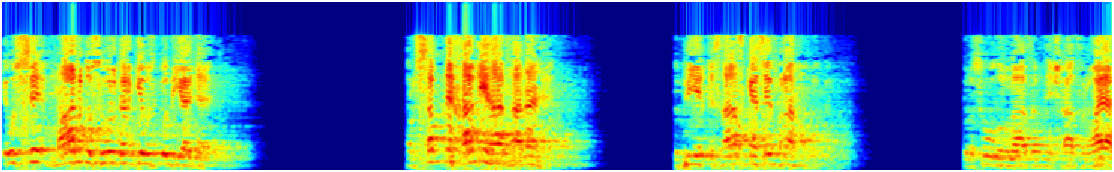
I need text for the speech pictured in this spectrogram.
کہ اس سے مال وصول کر کے اس کو دیا جائے۔ اور سب نے خالی ہاتھ آنا ہے، تو پھر یہ قصاص کیسے فراہم ہوگا؟ رسول اللہ صلی اللہ علیہ وسلم نے شاہ فرمایا،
